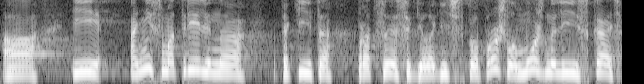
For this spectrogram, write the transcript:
А, и они смотрели на какие-то процессы геологического прошлого, можно ли искать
